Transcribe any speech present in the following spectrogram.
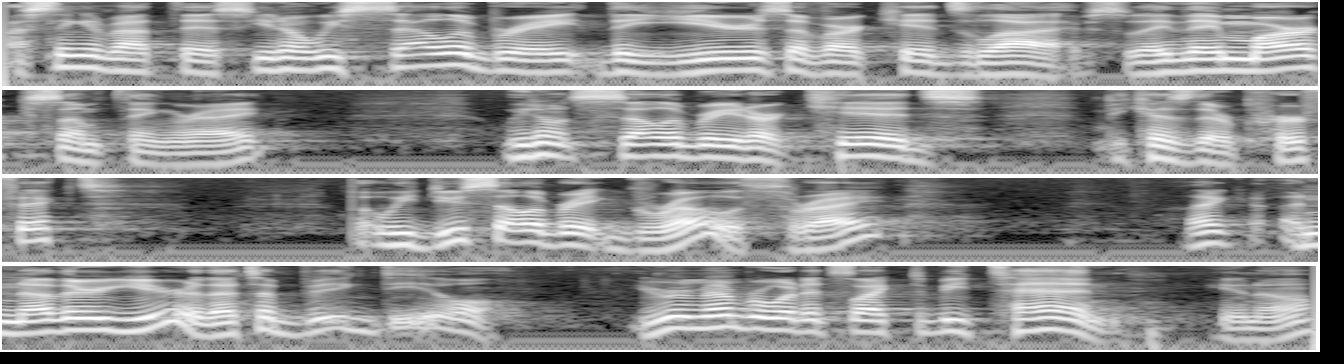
I was thinking about this. You know, we celebrate the years of our kids' lives, they, they mark something, right? We don't celebrate our kids because they're perfect, but we do celebrate growth, right? Like another year, that's a big deal. You remember what it's like to be 10, you know?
